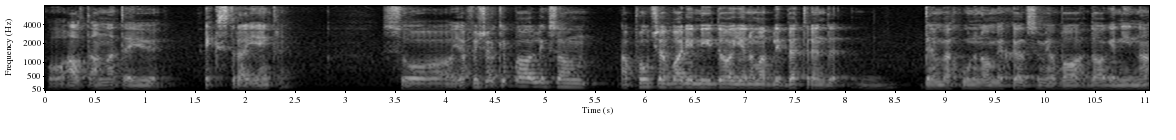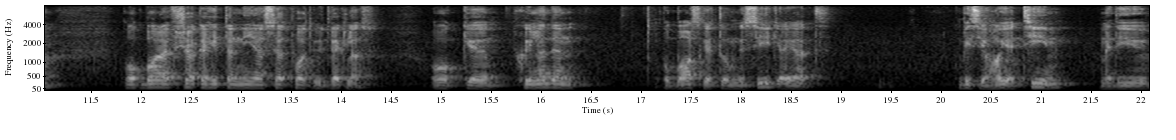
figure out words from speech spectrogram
Och allt annat är ju extra egentligen. Så jag försöker bara liksom approacha varje ny dag genom att bli bättre än den versionen av mig själv som jag var dagen innan. Och bara försöka hitta nya sätt på att utvecklas. Och eh, skillnaden på basket och musik är ju att Visst, jag har ju ett team, men det är ju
